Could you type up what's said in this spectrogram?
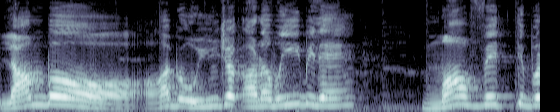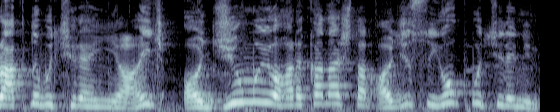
Lambo abi oyuncak arabayı bile mahvetti bıraktı bu tren ya. Hiç acımıyor arkadaşlar. Acısı yok bu trenin.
